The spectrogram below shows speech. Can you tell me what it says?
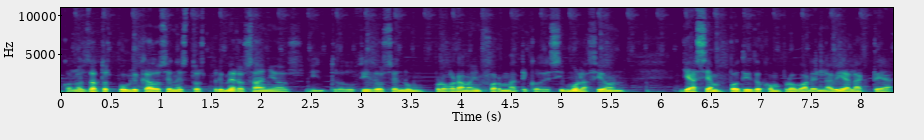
con los datos publicados en estos primeros años, introducidos en un programa informático de simulación, ya se han podido comprobar en la Vía Láctea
